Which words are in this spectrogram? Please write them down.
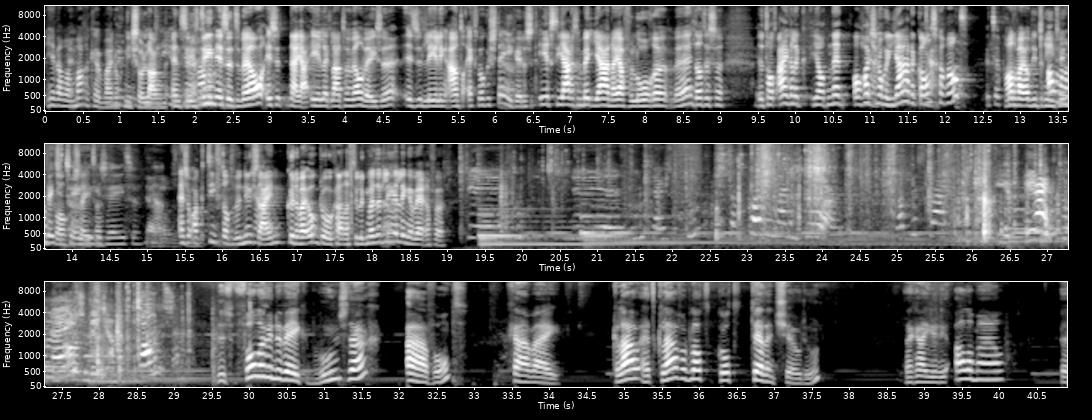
Jawel, maar Mark hebben wij nog niet zo lang. En sindsdien is het wel, is het, nou ja, eerlijk laten we wel wezen, is het leerlingaantal echt wel gestegen. Dus het eerste jaar is een beetje, ja, nou ja, verloren. Hè, dat is, een- het had eigenlijk, je had net, al had je nog een jaar de kans gehad, hadden wij op die allemaal 23 een gewoon beetje gezeten. Ja. En zo actief dat we nu zijn, kunnen wij ook doorgaan natuurlijk met het leerlingen een beetje aan de kant. Dus volgende week woensdagavond gaan wij het Klaverblad Got Talent Show doen. Dan gaan jullie allemaal eh,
